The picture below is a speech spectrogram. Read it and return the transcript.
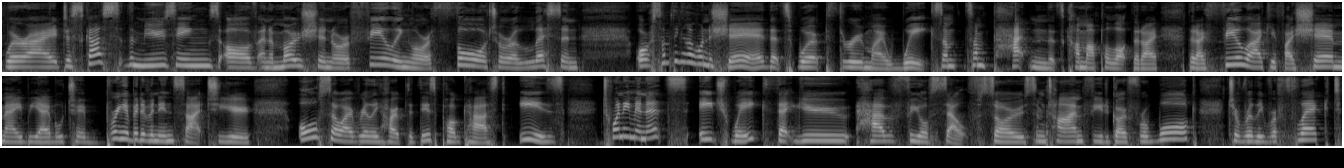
where I discuss the musings of an emotion or a feeling or a thought or a lesson or something I want to share that's worked through my week. Some some pattern that's come up a lot that I that I feel like if I share may be able to bring a bit of an insight to you. Also, I really hope that this podcast is 20 minutes each week that you have for yourself. So, some time for you to go for a walk, to really reflect,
